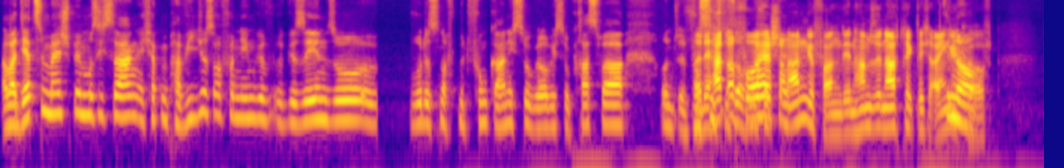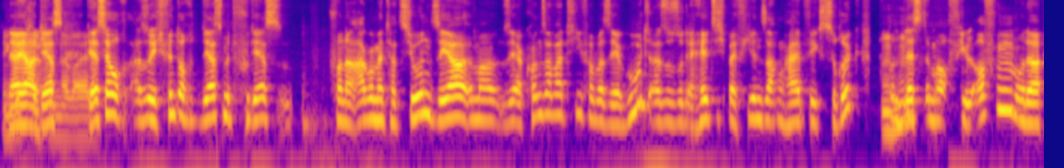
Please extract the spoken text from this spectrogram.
Aber der zum Beispiel, muss ich sagen, ich habe ein paar Videos auch von dem ge gesehen, so wo das noch mit Funk gar nicht so, glaube ich, so krass war. Und der hat auch vorher schon angefangen, den haben sie nachträglich genau. eingekauft. Genau. Den ja, ja, der, ist, der ist ja auch, also ich finde auch, der ist mit, der ist von der Argumentation sehr, immer sehr konservativ, aber sehr gut. Also so, der hält sich bei vielen Sachen halbwegs zurück mhm. und lässt immer auch viel offen oder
